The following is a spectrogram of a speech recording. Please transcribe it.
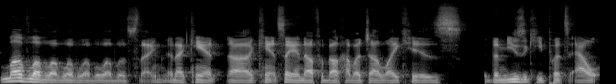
love love love love love love this thing and i can't uh can't say enough about how much i like his the music he puts out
